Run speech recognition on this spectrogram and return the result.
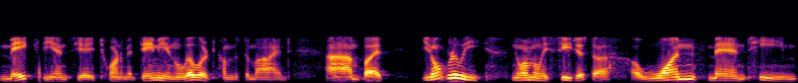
make the NCAA tournament. Damian Lillard comes to mind, um, but you don't really normally see just a, a one-man team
